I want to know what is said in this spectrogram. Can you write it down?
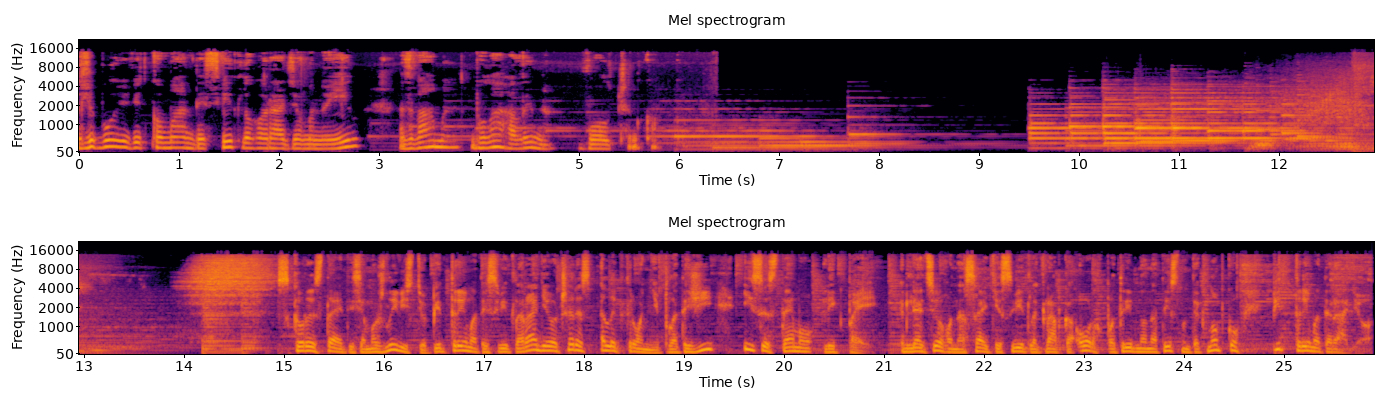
З любов'ю від команди Світлого Радіо Мануїл з вами була Галина Волченко. Скористайтеся можливістю підтримати світле радіо через електронні платежі і систему LeakPay. Для цього на сайті світле.орг потрібно натиснути кнопку Підтримати радіо.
